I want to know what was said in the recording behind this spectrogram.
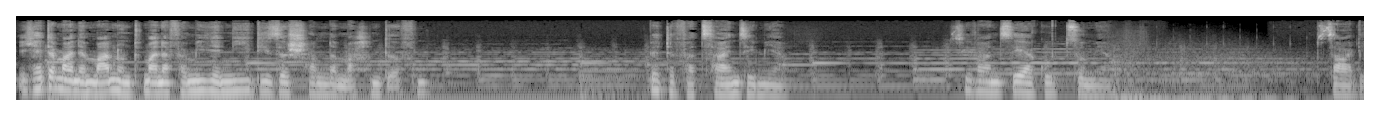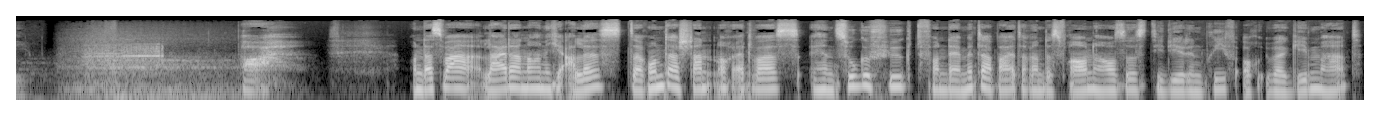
Ich hätte meinem Mann und meiner Familie nie diese Schande machen dürfen. Bitte verzeihen Sie mir. Sie waren sehr gut zu mir. Sali. Boah, und das war leider noch nicht alles. Darunter stand noch etwas hinzugefügt von der Mitarbeiterin des Frauenhauses, die dir den Brief auch übergeben hat.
